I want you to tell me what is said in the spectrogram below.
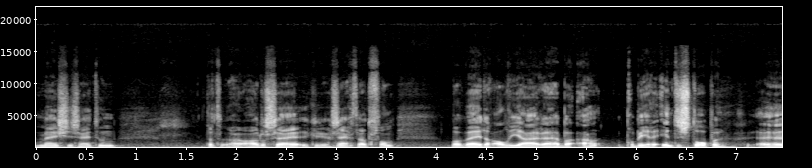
meisje zei toen, dat haar ouders zei, gezegd had van, wat wij er al die jaren hebben aan, proberen in te stoppen, eh,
